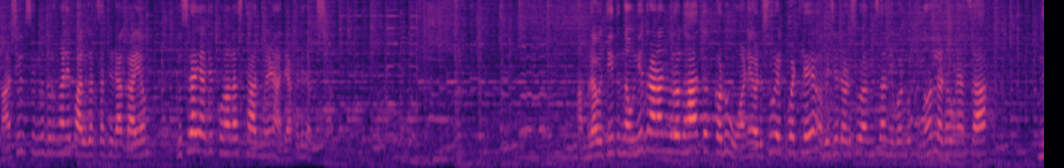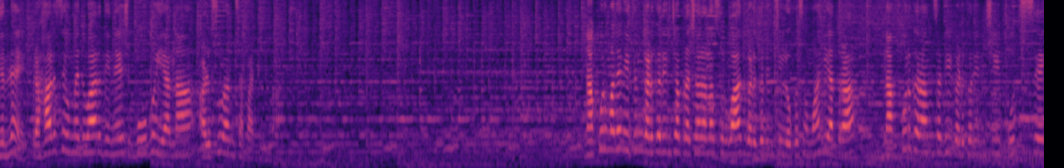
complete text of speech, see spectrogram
नाशिक सिंधुदुर्ग आणि पालघरचा तिढा कायम दुसऱ्या यादीत कुणाला स्थान मिळणार याकडे लक्ष. अमरावतीत नवनीत राणांविरोधात कडू आणि अडसूळ एकवटले. अभिजित अडसूळांचा निवडणूक न लढवण्याचा निर्णय प्रहारचे उमेदवार दिनेश बुब यांना अडसूळांचा पाठिंबा. नागपूरमध्ये नितीन गडकरींच्या प्रचाराला सुरुवात. गडकरींची लोकसंवाद यात्रा. नागपूरकरांसाठी गडकरींची बुथ से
